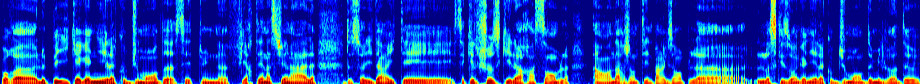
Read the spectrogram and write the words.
Pour euh, le pays qui a gagné la Coupe du Monde, c'est une fierté nationale, de solidarité. C'est quelque chose qui leur rassemble. En Argentine, par exemple, euh, lorsqu'ils ont gagné la Coupe du Monde 2022,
